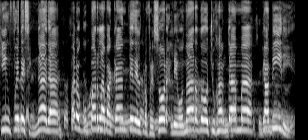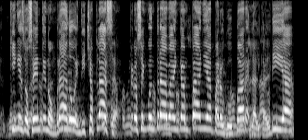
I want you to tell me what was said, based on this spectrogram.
quien fue designada para ocupar la vacante del profesor Leonardo Chujandama Gaviria, quien es docente nombrado en dicha plaza, pero se encontraba en campaña para ocupar la alcaldía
